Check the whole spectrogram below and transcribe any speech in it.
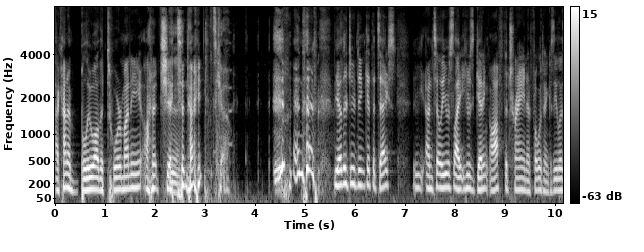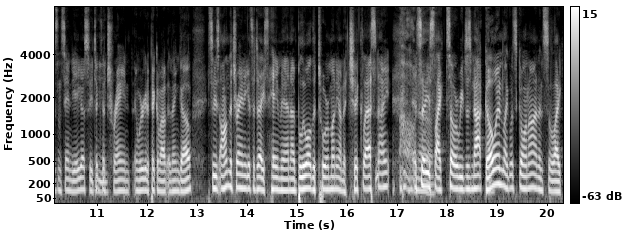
i kind of blew all the tour money on a chick Yeah. tonight Let's go. and then the other dude didn't get the text until he was like he was getting off the train at Fullerton because he lives in San Diego. So he took the Mhm. train and we were gonna pick him up and then go. So he's on the train. He gets a text, "Hey man, I blew all the tour money on a chick last night." Oh, and so he's like, "So are we just not going? Like, what's going on?" And so like,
